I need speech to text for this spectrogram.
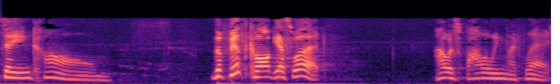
staying calm. The fifth call, guess what? I was following my flesh.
